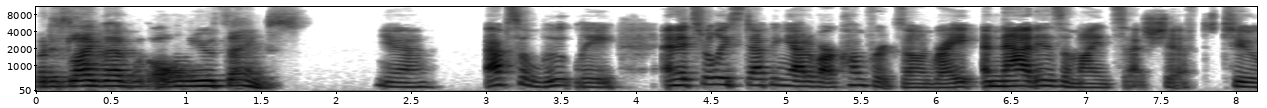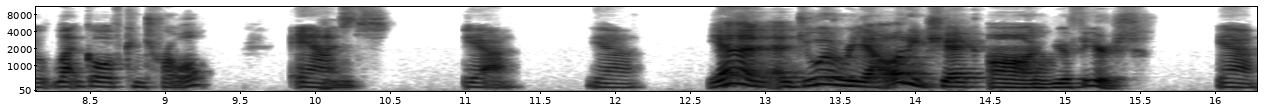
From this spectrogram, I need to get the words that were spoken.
But it's like that with all new things. Yeah, absolutely. And it's really stepping out of our comfort zone, right? And that is a mindset shift to let go of control. And yes. yeah, yeah. Yeah. And, and do a reality check on your fears. Yeah.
